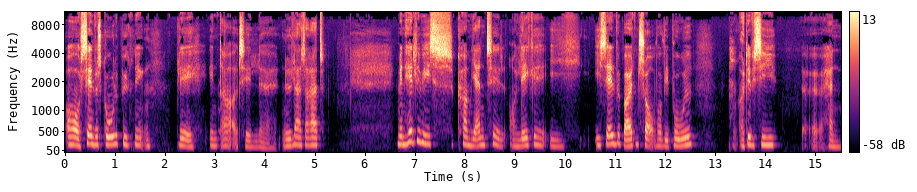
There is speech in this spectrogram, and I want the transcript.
Og selve skolebygningen blev inddraget til øh, nødlasseret. Men heldigvis kom Jan til at ligge i, i selve Bøjtensov, hvor vi boede. Og det vil sige, øh, øh, han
